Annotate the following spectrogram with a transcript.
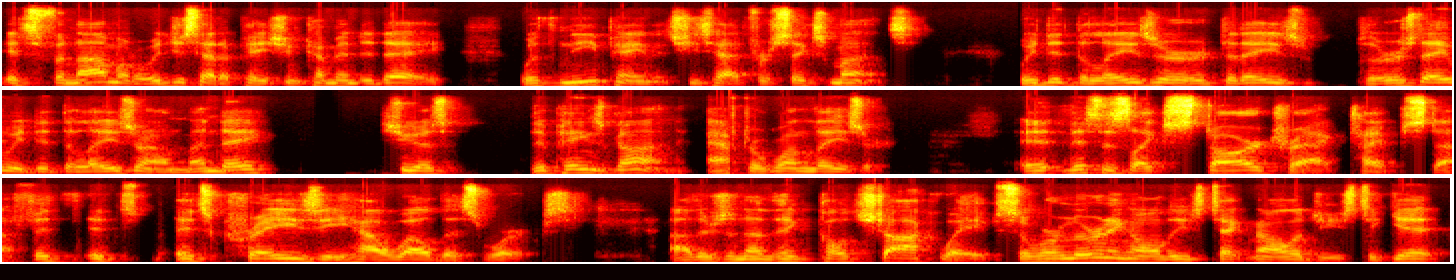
It's phenomenal. We just had a patient come in today with knee pain that she's had for six months. We did the laser today's Thursday. We did the laser on Monday. She goes, the pain's gone after one laser. It, this is like Star Trek type stuff. It, it's it's crazy how well this works. Uh, there's another thing called shock waves. So we're learning all these technologies to get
